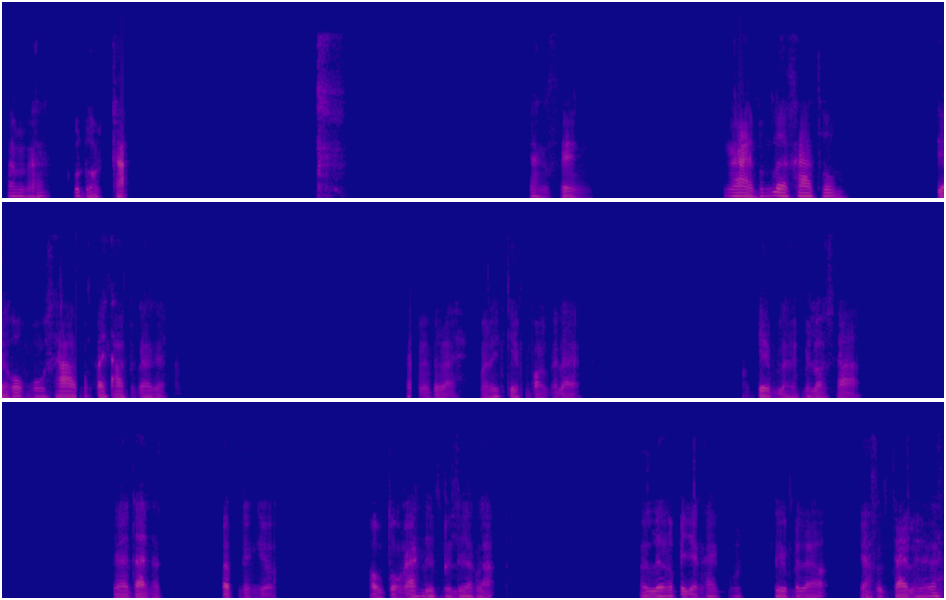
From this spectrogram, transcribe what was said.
แป๊บนึงนะกูโดดกะ อย่างเซ็งงานเพิ่งเลิกห้าทุ่ม เดี๋ยวหกโมงเช้าต้องไปทำอีกแล้วเนี่ยแต่ไม่เป็นไร มาเล่นเกมก่อนก็ได้ เข้าเกมเลยไม่รอช้าเน่าได้สักแป๊บหนึ่งอยู่เอาตรงนะลืมไปเรื่องละเรื่องมันเป็นยังไงกูลืมไปแล้ว อย่าสนใจเลยนะ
